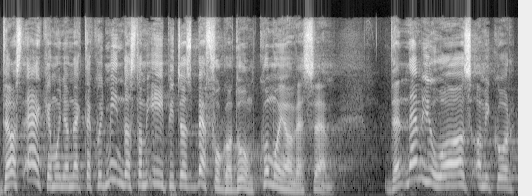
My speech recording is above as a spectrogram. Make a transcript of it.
De azt el kell mondjam nektek, hogy mindazt, ami épít, azt befogadom, komolyan veszem. De nem jó az, amikor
